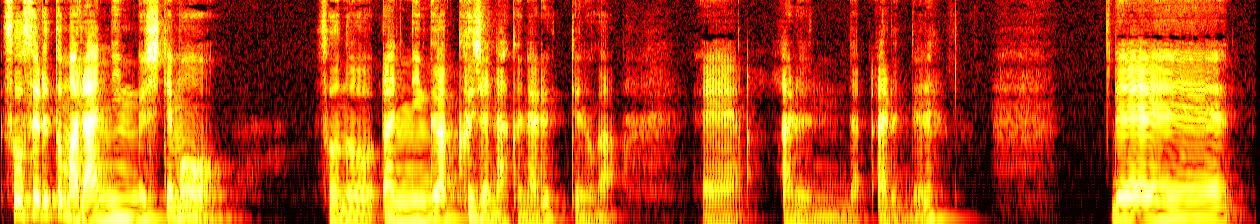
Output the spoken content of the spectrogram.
そうするとまあランニングしてもそのランニングが苦じゃなくなるっていうのが、えー、あるんだあるんだよね。で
